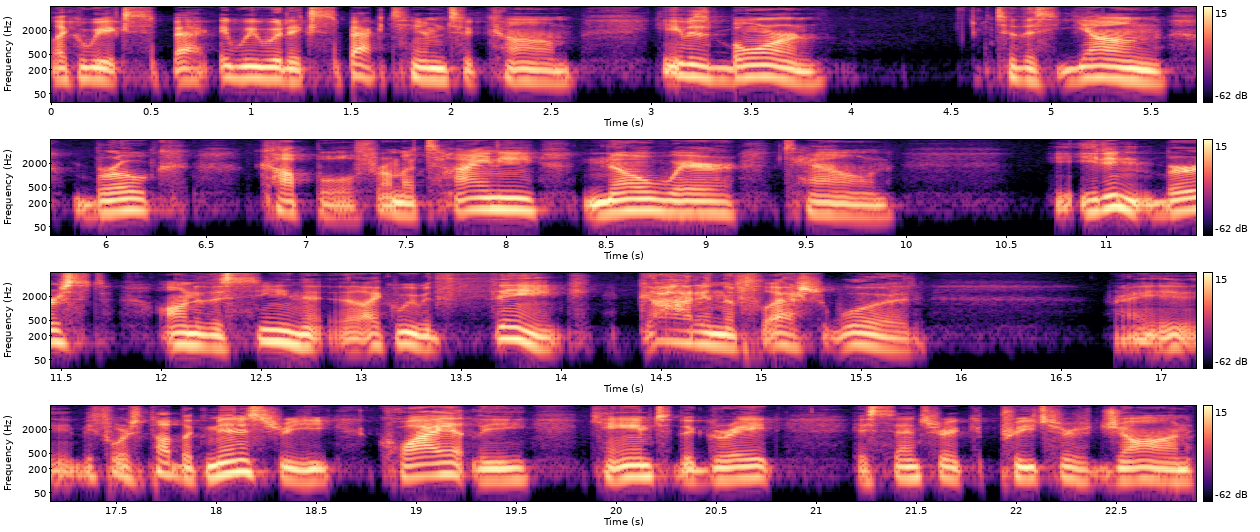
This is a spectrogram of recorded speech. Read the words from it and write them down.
like we expect we would expect him to come. He was born to this young broke couple from a tiny nowhere town. He, he didn't burst onto the scene that, like we would think God in the flesh would. Right? Before his public ministry, he quietly came to the great eccentric preacher John,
